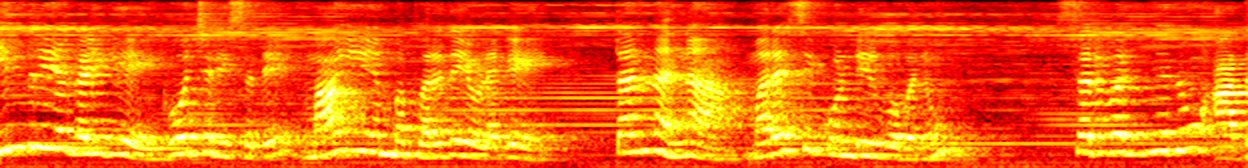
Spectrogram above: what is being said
ಇಂದ್ರಿಯಗಳಿಗೆ ಗೋಚರಿಸದೆ ಮಾಯೆ ಎಂಬ ಪರದೆಯೊಳಗೆ ತನ್ನನ್ನು ಮರೆಸಿಕೊಂಡಿರುವವನು ಸರ್ವಜ್ಞನೂ ಆದ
